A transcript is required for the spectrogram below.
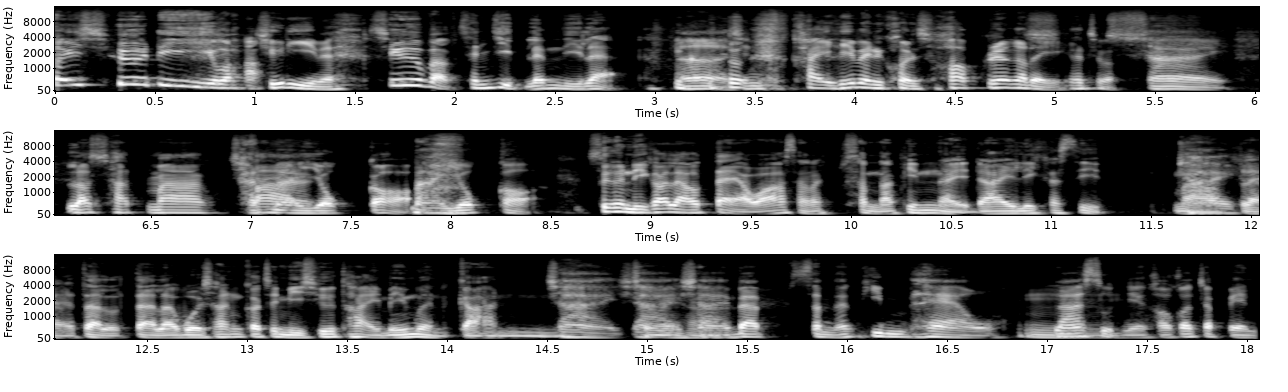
เฮ้ยชื่อดีว่ะชื่อดีไหมชื่อแบบฉันหยิบเล่มนี้แหละเออฉันใครที่เป็นคนชอบเรื่องอะไรก็จะแบบใช่แล้วชัดมากชัดมากตายยกเกาะตายยกเกาะ ซึ่งอันนี้ก็แล้วแต่ว่าสำนักสำนักพิมพ์ไหนได้ลิขสิทธิ์ มาใช่ครับแปลแต่แต่ละเวอร์ชันก็จะมีชื่อไทยไม่เหมือนกัน ใช่ใช่ไหมใช่ครับแบบสำนักพิมพ์แพรวอืมล่าสุดเนี่ยเขาก็จะเป็น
